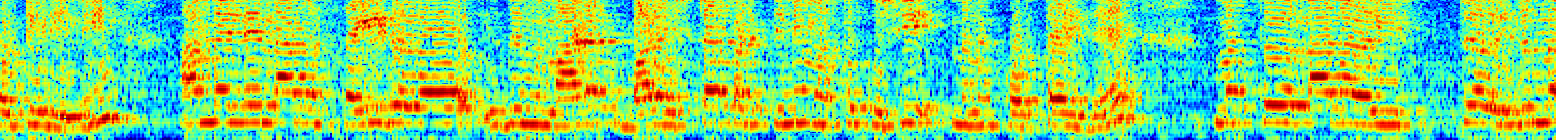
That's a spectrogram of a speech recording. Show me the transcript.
ಕೊಟ್ಟಿದ್ದೀನಿ. ಆಮೇಲೆ ನಾನು ಸೈಡ್ ಇದನ್ನ ಮಾಡಕ್ ಬಹಳ ಇಷ್ಟಪಡ್ತೀನಿ ಮತ್ತು ಖುಷಿ ನನಗೆ ಕೊಡ್ತಾ ಇದೆ. ಮತ್ತು ನಾನು ಇಷ್ಟು ಇದನ್ನ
